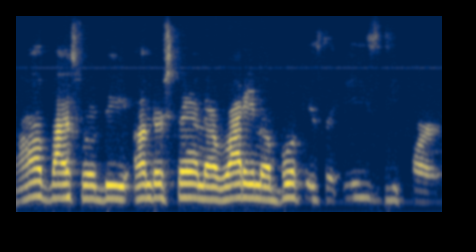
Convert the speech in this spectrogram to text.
My advice would be understand that writing a book is the easy part.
